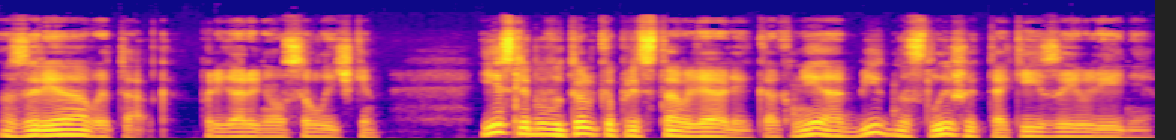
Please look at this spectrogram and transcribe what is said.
Зря вы так, пригорюнился Лычкин. Если бы вы только представляли, как мне обидно слышать такие заявления.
